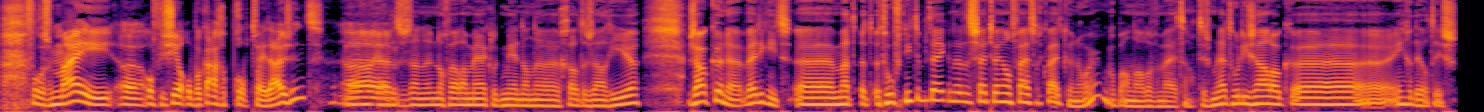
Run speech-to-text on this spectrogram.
Volgens mij eh, officieel op elkaar gepropt 2000. Oh, ja, Eh, dat is dan nog wel aanmerkelijk meer dan de grote zaal hier. Zou kunnen, weet ik niet. Eh, maar het, het hoeft niet te betekenen dat zij 250 kwijt kunnen hoor, op anderhalve meter. Het is maar net hoe die zaal ook eh, ingedeeld is.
